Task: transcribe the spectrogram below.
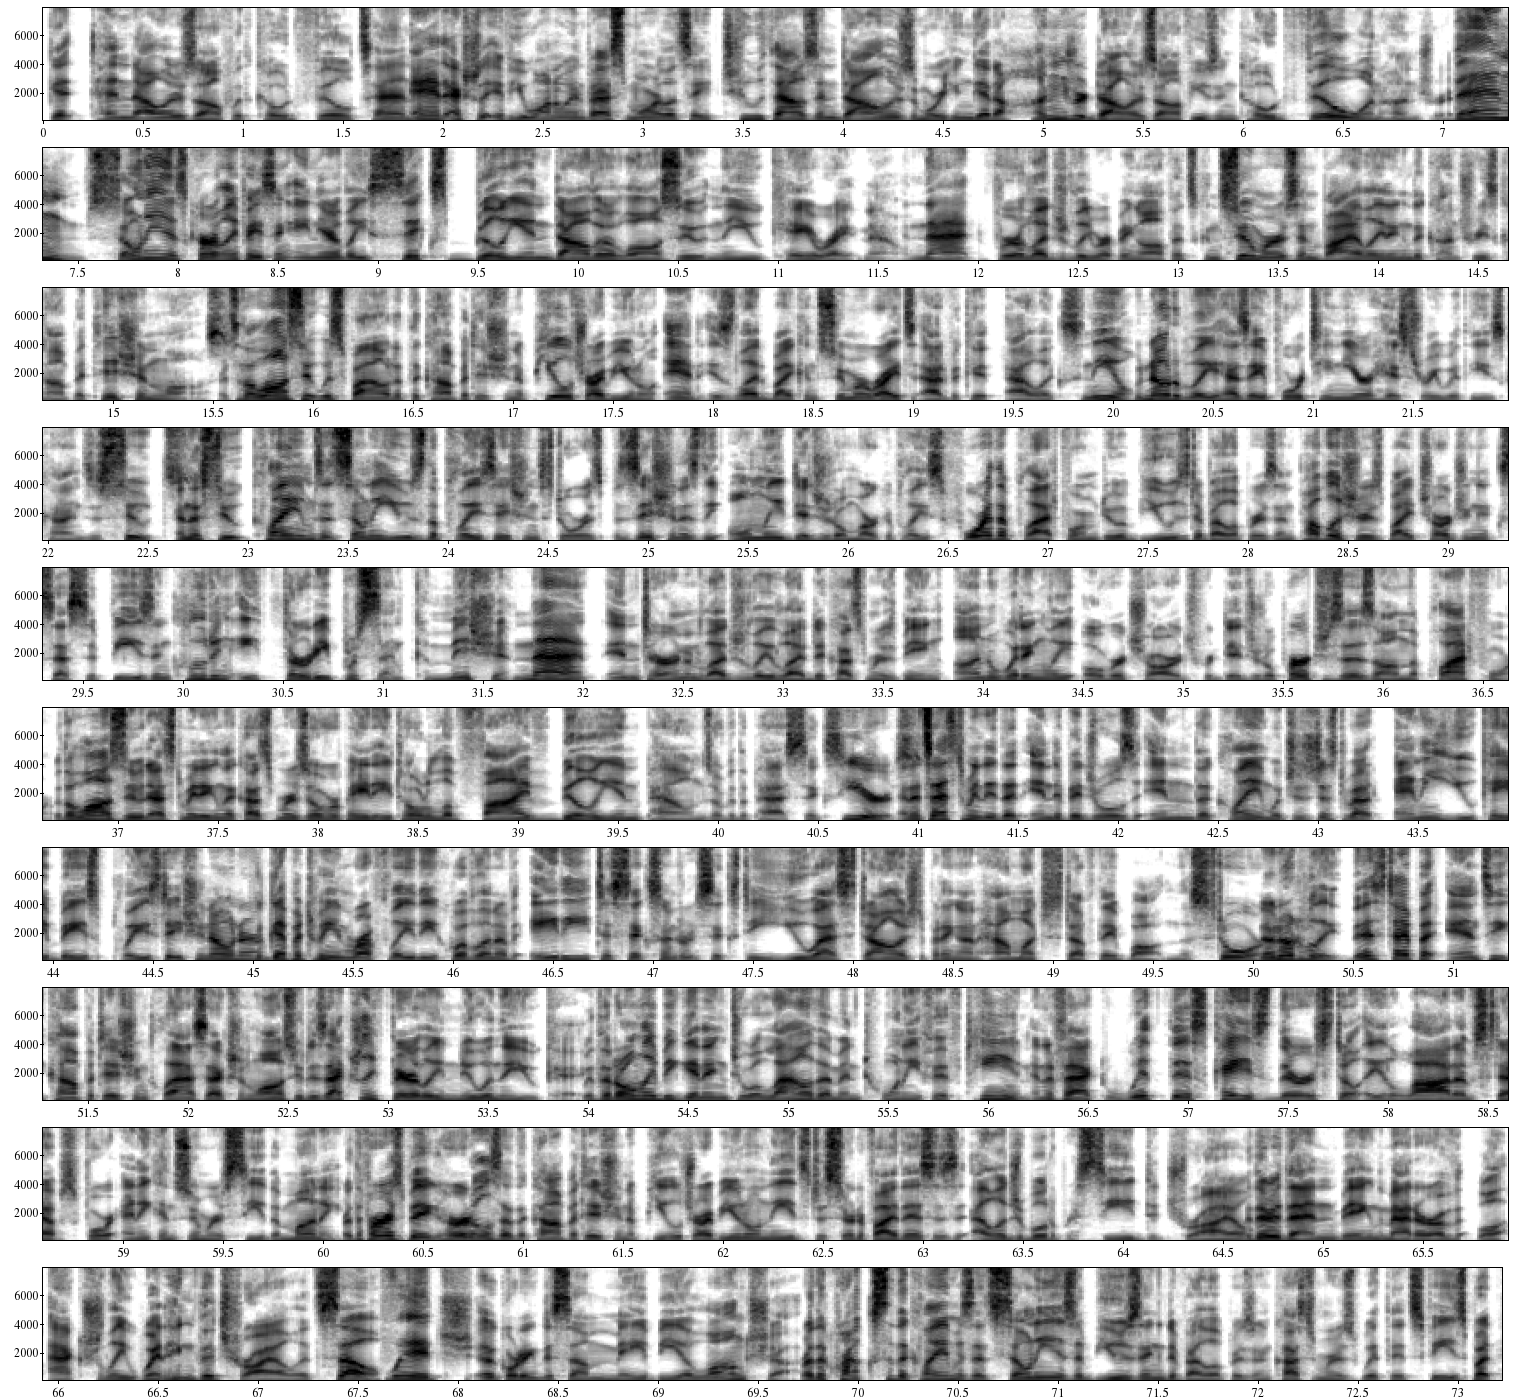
get $10 off with code PHIL10. And actually, if you want to invest more, let's say $2,000 or more, you can get $100 off using code PHIL100. Then, Sony is currently facing a nearly $6 billion lawsuit in the UK right now. And that for allegedly ripping off its consumers and violating the country's competition laws. So the lawsuit was filed at the Competition Appeal Tribunal and is led by consumer rights advocate Alex Neill, who notably has a 14 year history with these kinds of suits. And the suit claims that Sony used the PlayStation Store's position as the only digital marketplace for the platform to abuse developers and publishers by charging excessive fees, including a 30% commission. That, in turn, allegedly led to customers being unwittingly overcharged for digital purchases on the platform. With a lawsuit estimating that customers overpaid a total of 5 billion pounds over the past six years. And it's estimated that individuals in the claim, which is just about any UK based PlayStation owner, could get between roughly the equivalent of 80 to 660 US dollars, depending on how much stuff they bought in the store. Now, notably, this type of anti competition class action lawsuit is actually fairly new in the UK, with it only beginning to allow them in 2015. And in fact, with this case, there are still a lot of steps for any consumer to see the money. But the first big hurdle is that the Competition Appeal Tribunal needs to certify this as eligible to proceed to trial, there then being the matter of, well, actually winning the trial itself, which, according to some, may be a long shot. Where the crux of the claim is that Sony is abusing developers and customers with its fees, but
